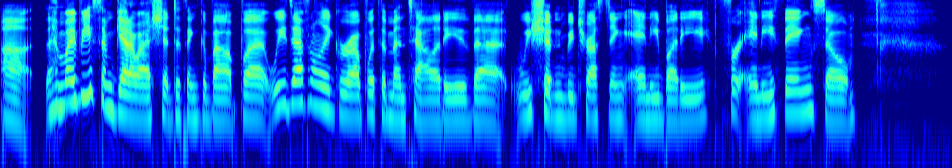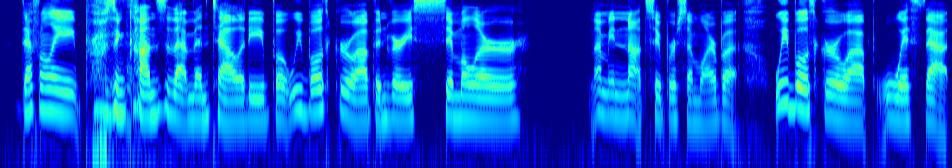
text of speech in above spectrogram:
Uh, there might be some ghetto ass shit to think about, but we definitely grew up with the mentality that we shouldn't be trusting anybody for anything. So, definitely pros and cons to that mentality. But we both grew up in very similar, I mean, not super similar, but we both grew up with that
